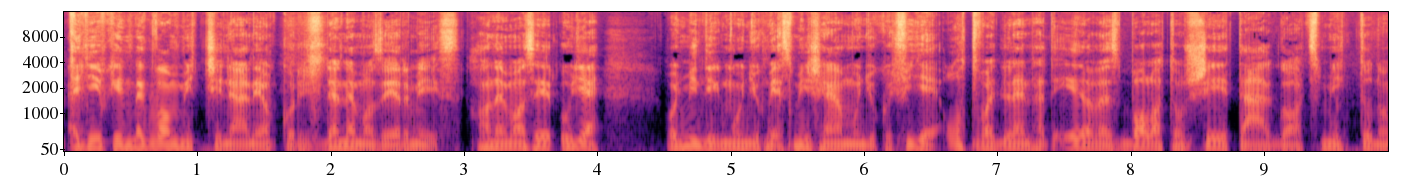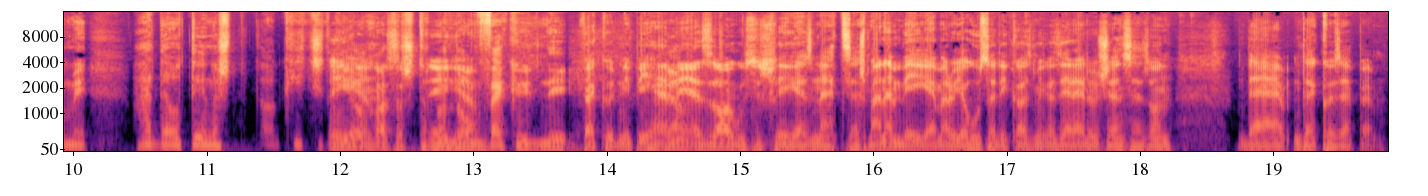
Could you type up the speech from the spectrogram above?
Egyébként meg van mit csinálni akkor is, de nem azért mész, hanem azért, ugye? Hogy mindig mondjuk, mi ezt mi is elmondjuk, hogy figyelj, ott vagy len, hát élvez Balaton, sétálgatsz, mit tudom én. Hát de ott én a, a kicsit ki akarsz a strandon Igen. feküdni. feküdni, pihenni, Ja. ez az augusztus vége, ez necces. Már nem vége, mert ugye a 20 az még azért erősen szezon, de, de közepen.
